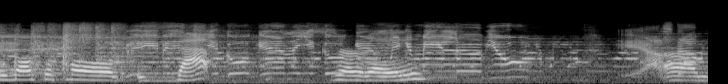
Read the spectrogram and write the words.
is also called Zap surveys, um,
